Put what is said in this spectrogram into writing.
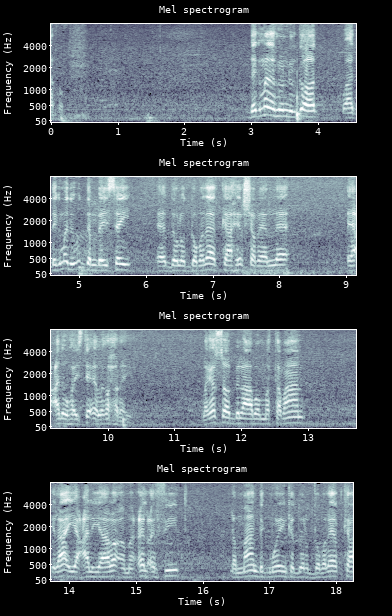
hadro degmada ruunurgood waa degmadii u dambaysay ee dowlad goboleedka hirshabeelle ee cadow hayste ee laga xoreeyo laga soo bilaabo matabaan ilaa iyo caliyaalo ama ceel cirfiid dhammaan degmooyinka dowlad goboleedka.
